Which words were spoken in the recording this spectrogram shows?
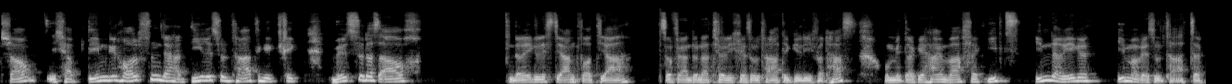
schau, ich habe dem geholfen, der hat die Resultate gekriegt. Willst du das auch? In der Regel ist die Antwort ja sofern du natürlich Resultate geliefert hast. Und mit der Geheimwaffe gibt's in der Regel immer Resultate.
